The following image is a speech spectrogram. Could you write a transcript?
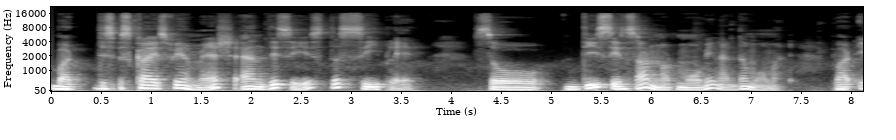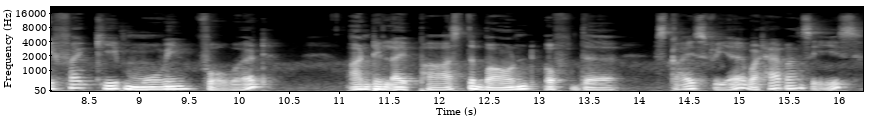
but this sky sphere mesh and this is the sea plane. So these things are not moving at the moment. But if i keep moving forward until i pass the bound of the sky sphere what happens is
